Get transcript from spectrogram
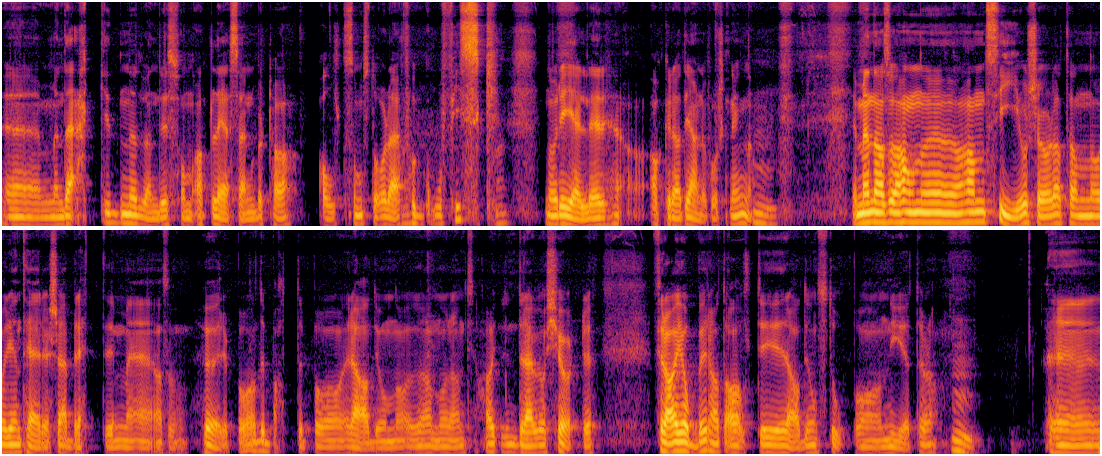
Eh, men det er ikke nødvendigvis sånn at leseren bør ta alt som står der for god fisk når det gjelder akkurat hjerneforskning. Da. Men altså, han, øh, han sier jo sjøl at han orienterer seg bredt med altså, Hører på debatter på radioen. Og når han drev og kjørte fra jobber, at alltid radioen sto på nyheter. da. Eh,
